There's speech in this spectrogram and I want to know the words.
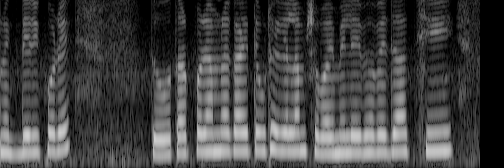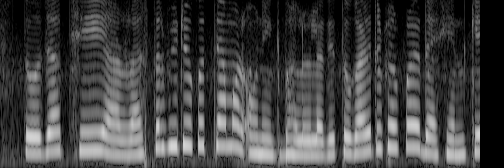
অনেক দেরি করে। তো তারপরে আমরা গাড়িতে উঠে গেলাম, সবাই মিলে এইভাবে যাচ্ছি। তো যাচ্ছি আর রাস্তার ভিডিও করতে আমার অনেক ভালো লাগে। তো গাড়িতে ওঠার পরে দেখেন কে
